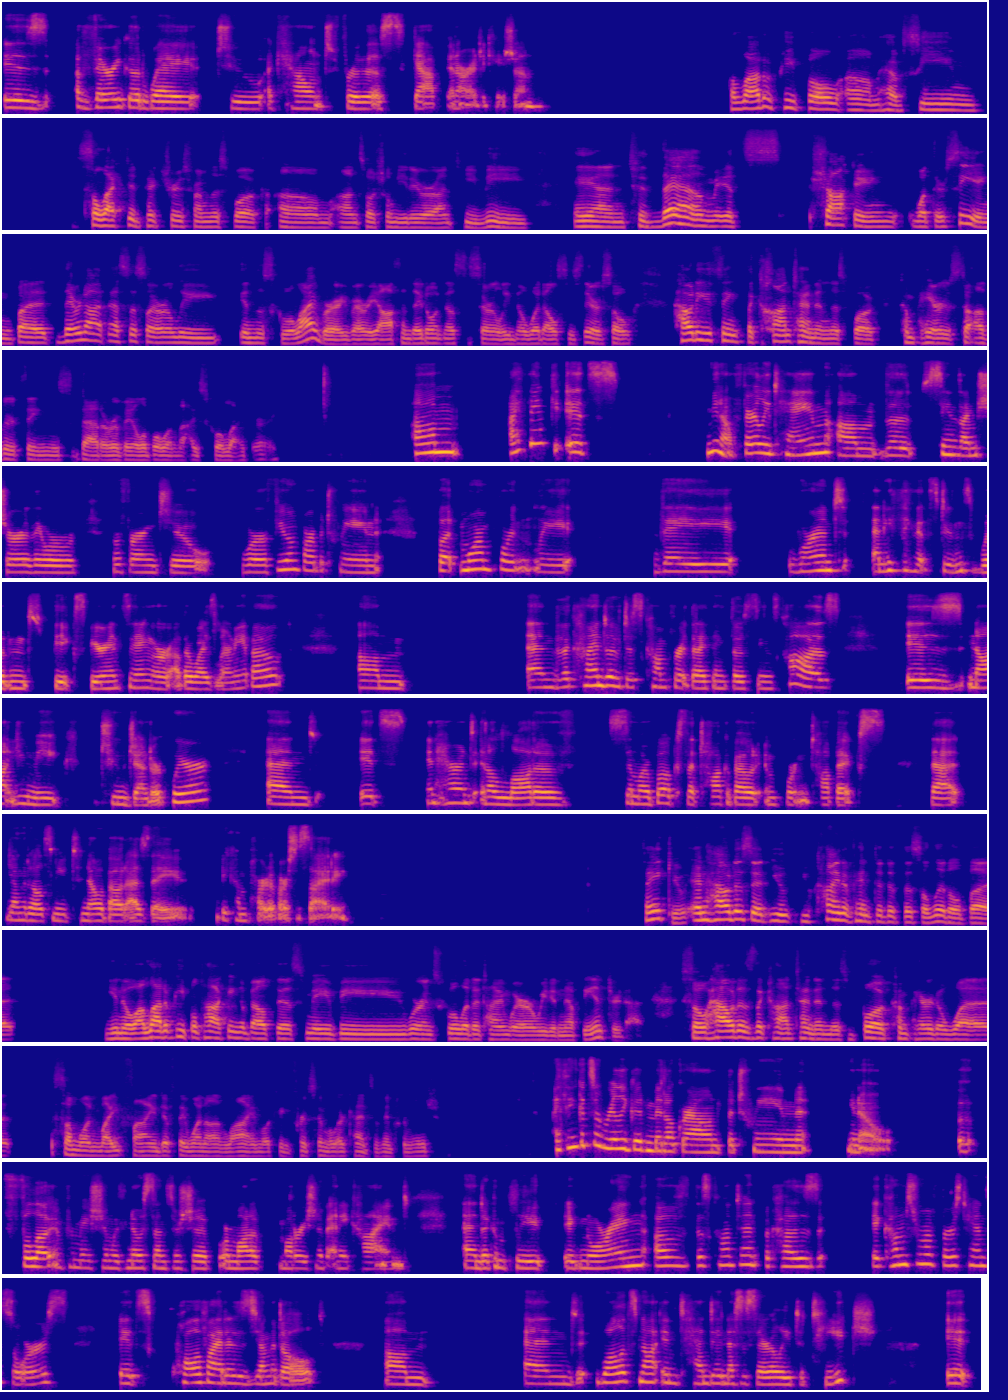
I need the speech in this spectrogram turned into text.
is a very good way to account for this gap in our education. A lot of people um, have seen selected pictures from this book um, on social media or on TV And to them, it's shocking what they're seeing, but they're not necessarily in the school library very often. They don't necessarily know what else is there. So how do you think the content in this book compares to other things that are available in the high school library? Um, I think it's, you know, fairly tame. Um, the scenes I'm sure they were referring to were few and far between, but more importantly, they weren't anything that students wouldn't be experiencing or otherwise learning about. Um, and the kind of discomfort that I think those scenes cause is not unique to genderqueer. And it's inherent in a lot of similar books that talk about important topics that young adults need to know about as they become part of our society. Thank you. And how does it, you, you kind of hinted at this a little, but you know, a lot of people talking about this maybe were in school at a time where we didn't have the internet. So how does the content in this book compare to what someone might find if they went online looking for similar kinds of information? I think it's a really good middle ground between, you know, uh, full out information with no censorship or mod moderation of any kind and a complete ignoring of this content because it comes from a firsthand source. It's qualified as young adult. Um, and while it's not intended necessarily to teach, it,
